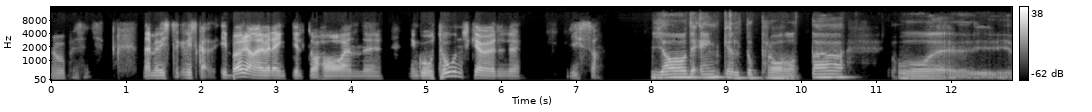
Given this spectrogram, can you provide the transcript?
Jo, precis. Nej, men visst, vi ska, i början är det väl enkelt att ha en, eh, en god ton, ska jag väl eh, gissa. Ja, det är enkelt att prata och eh,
